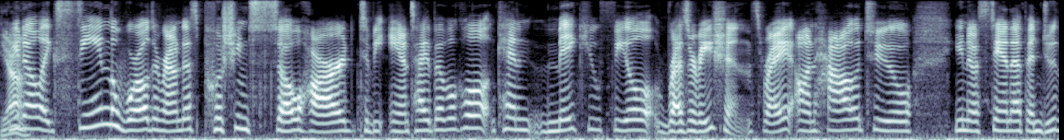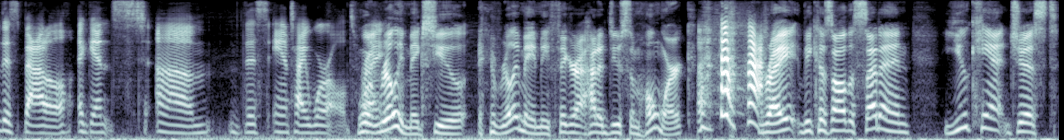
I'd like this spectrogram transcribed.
Yeah. You know, like seeing the world around us pushing so hard to be anti biblical can make you feel reservations, right? On how to, you know, stand up and do this battle against um, this anti world. Well, right? it really makes you. It really made me figure out how to do some homework, right? Because all of a sudden you can't just,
